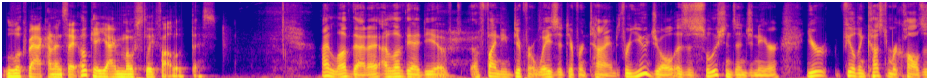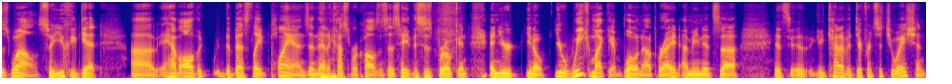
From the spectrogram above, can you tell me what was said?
look back on and say, okay, yeah, I mostly followed this. I love that. I, I love the idea of, of, finding different ways at different times. For you, Joel, as a solutions engineer, you're fielding customer calls as well. So you could get uh, have all the the best laid plans, and then a customer calls and says, "Hey, this is broken," and your you know your week might get blown up, right? I mean, it's uh, it's uh, kind of a different situation.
